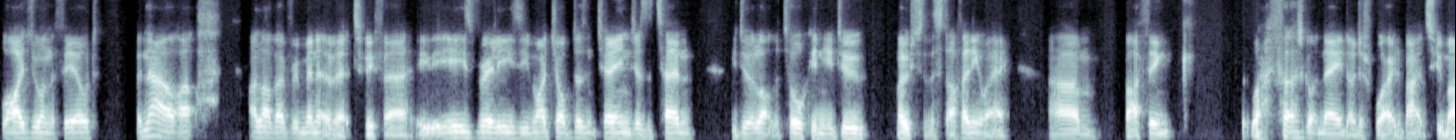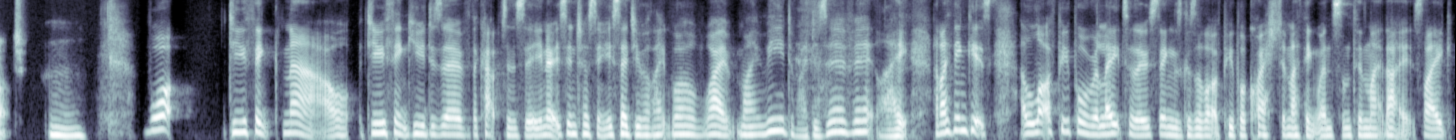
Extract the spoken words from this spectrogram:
what I do on the field. But now I, I love every minute of it, to be fair. It is really easy. My job doesn't change as a 10. You do a lot of the talking, you do most of the stuff anyway. Um, but I think when I first got named, I just worried about it too much. Mm. What do you think now do you think you deserve the captaincy? You know it's interesting you said you were like well why why me? Do i deserve it? Like and i think it's a lot of people relate to those things because a lot of people question i think when something like that it's like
